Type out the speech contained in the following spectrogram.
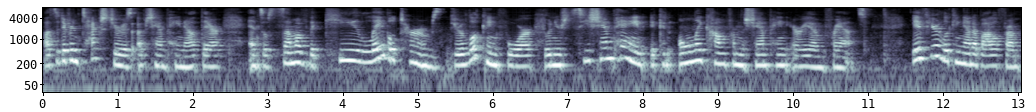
Lots of different textures of champagne out there. And so, some of the key label terms you're looking for when you see champagne, it can only come from the Champagne area in France. If you're looking at a bottle from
